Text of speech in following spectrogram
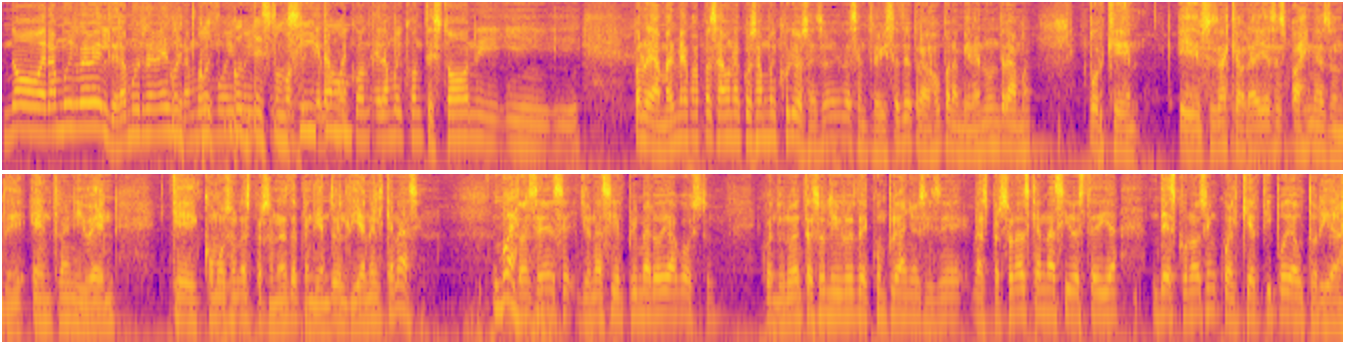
No, era muy rebelde, era muy rebelde, Con- era muy, muy, muy- contestoncito. era muy, con- era muy contestón y, y- y- bueno, y además me ha pasado una cosa muy curiosa, eso de las entrevistas de trabajo para mí eran un drama, porque eh, usted sabe que ahora hay esas páginas donde entran y ven que cómo son las personas dependiendo del día en el que nacen. Bueno, Entonces, eh, yo nací el primero de agosto. Cuando uno entra a esos libros de cumpleaños, dice, las personas que han nacido este día desconocen cualquier tipo de autoridad.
